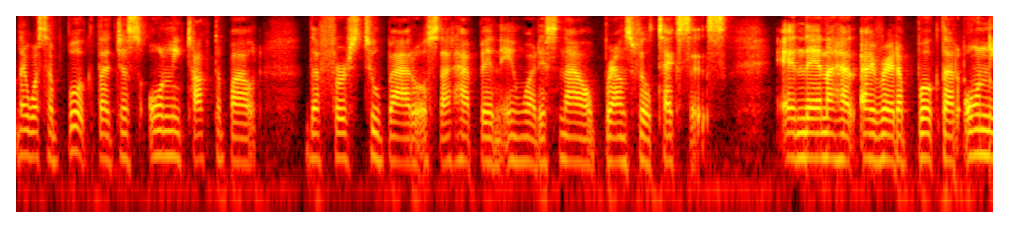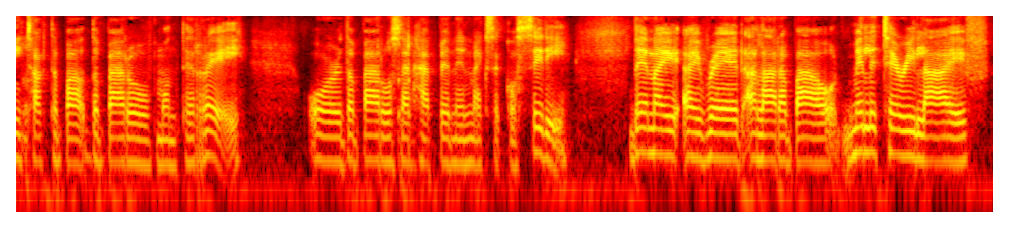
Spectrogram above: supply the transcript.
there was a book that just only talked about the first two battles that happened in what is now Brownsville, Texas. And then I had I read a book that only talked about the Battle of Monterrey or the battles that happened in Mexico City. Then I, I read a lot about military life,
